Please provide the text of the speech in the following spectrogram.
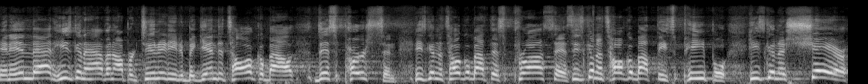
And in that, he's going to have an opportunity to begin to talk about this person. He's going to talk about this process. He's going to talk about these people. He's going to share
